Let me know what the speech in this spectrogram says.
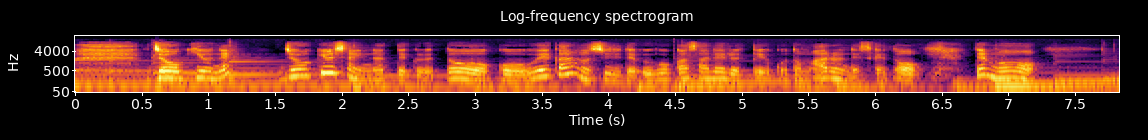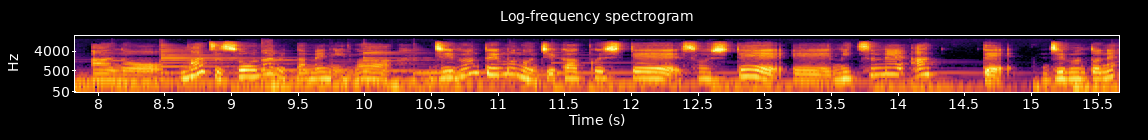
上級ね。上級者になってくるとこう上からの指示で動かされるっていうこともあるんですけどでもあのまずそうなるためには自分というものを自覚してそして、えー、見つめ合って自分とね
